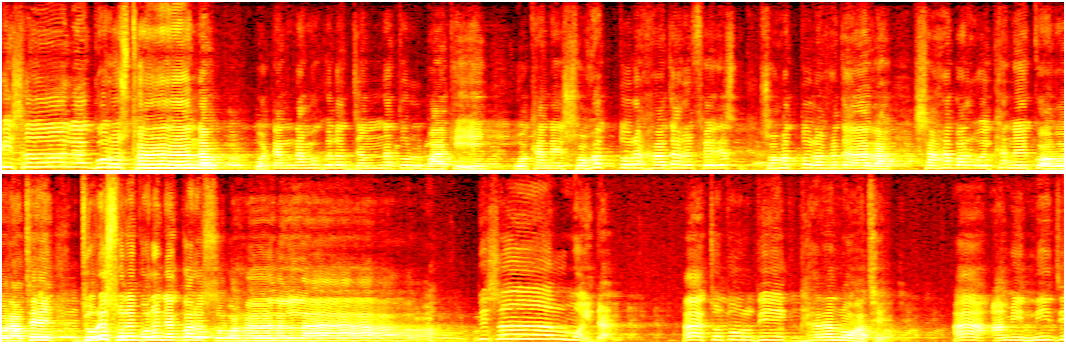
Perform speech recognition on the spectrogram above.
বিশাল গোরস্থান। ওটার নাম হলো জান্নাতুল বাকি। ওখানে সত্তর হাজার ফেরেস সত্তর হাজার সাহাবার ওইখানে কবর আছে। জোরে শুনে বলেন একবার সুবহান আল্লাহ বিশাল ময়দান। হ্যাঁ চতুর্দিক ঘেরানো আছে। হ্যাঁ আমি নিজে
